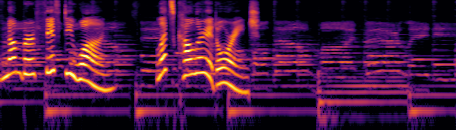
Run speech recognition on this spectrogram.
Number 51. Let's color it orange. Fall down, my fair lady.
